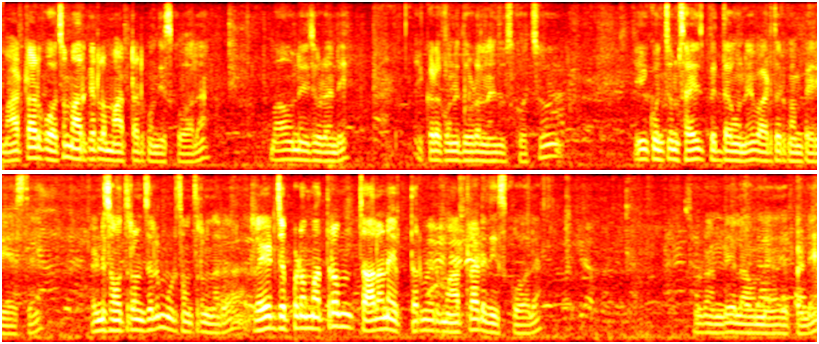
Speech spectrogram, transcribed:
మాట్లాడుకోవచ్చు. మార్కెట్లో మాట్లాడుకొని తీసుకోవాలా? బాగున్నాయి చూడండి. ఇక్కడ కొన్ని దూడలు చూసుకోవచ్చు. ఇవి కొంచెం సైజ్ పెద్దగా ఉన్నాయి. వాటితో కంపేర్ చేస్తే. రెండు సంవత్సరాల నుంచి మూడు సంవత్సరాలున్నర రేట్ చెప్పడం మాత్రం చాలానే చెప్తారు. మీరు మాట్లాడి తీసుకోవాలి. చూడండి ఎలా ఉన్నాయో చెప్పండి.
